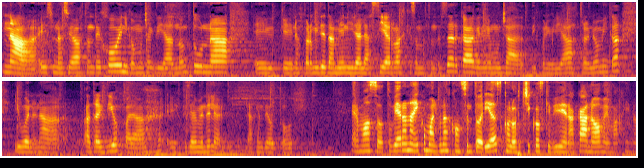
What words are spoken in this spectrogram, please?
nada, es una ciudad bastante joven y con mucha actividad nocturna, eh, que nos permite también ir a las sierras que son bastante cerca, que tiene mucha disponibilidad gastronómica y bueno, nada, atractivos para especialmente la gente de Octobot. Hermoso. Tuvieron ahí como algunas consultorías con los chicos que viven acá, ¿no? Me imagino.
